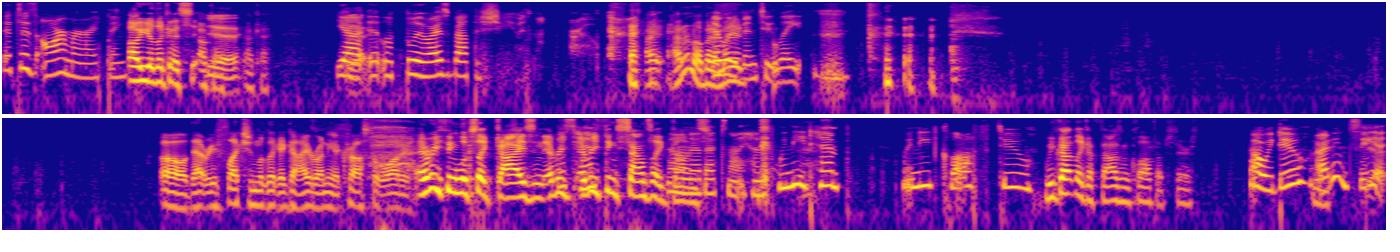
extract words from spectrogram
it's his armor, I think. Oh, you're looking at. See- okay, Yeah. okay. yeah, yeah. it looked blue. I was about to shoot you with my arrow. I, I don't know, but I it might would have have been too late. Oh, that reflection looked like a guy running across the water. Everything looks like guys, and every That's hemp. everything sounds like oh, No, no, that's not hemp. We need hemp. We need cloth too. We've got like a thousand cloth upstairs. Oh, we do? Yeah. I didn't see it.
